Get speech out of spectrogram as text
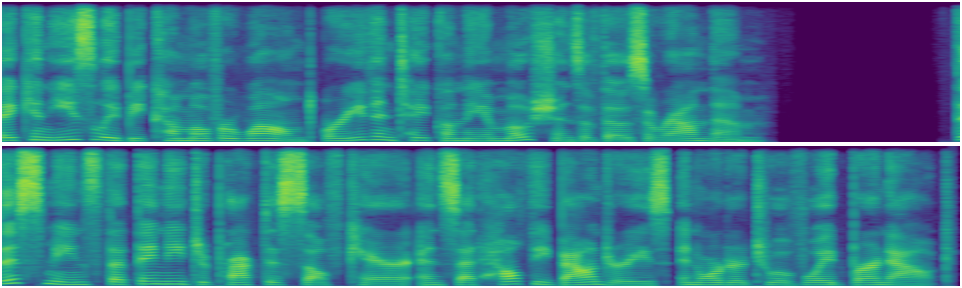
they can easily become overwhelmed or even take on the emotions of those around them. This means that they need to practice self care and set healthy boundaries in order to avoid burnout.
